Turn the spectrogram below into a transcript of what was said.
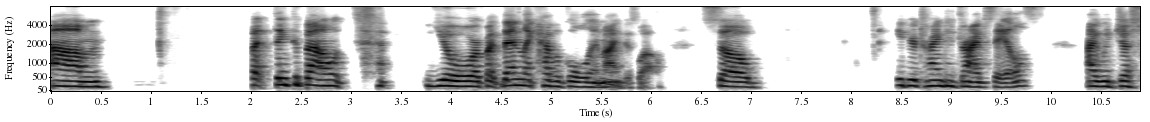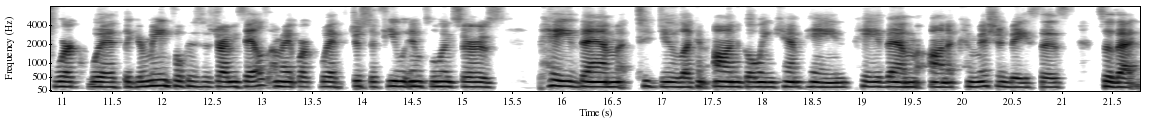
Um, but think about your, but then like have a goal in mind as well. So if you're trying to drive sales, I would just work with like your main focus is driving sales. I might work with just a few influencers, pay them to do like an ongoing campaign, pay them on a commission basis so that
